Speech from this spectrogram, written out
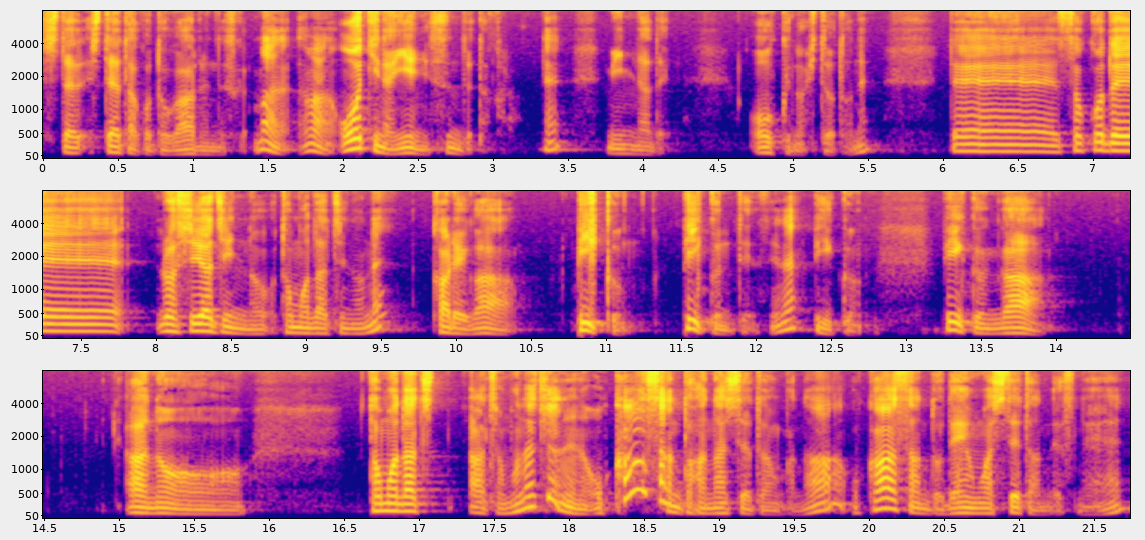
してしてたことがあるんですがまあまあ大きな家に住んでたからね。みんなで。多くの人とね。でそこでロシア人の友達のね彼が P 君。P 君って言うんですよね。P 君。P 君があのー友達あ友達じゃないなお母さんと話してたのかな？お母さんと電話してたんですね。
